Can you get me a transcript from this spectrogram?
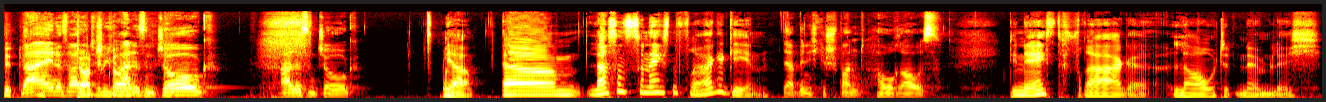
Nein, das war Dogecoin. natürlich alles ein Joke. Alles ein Joke. Ja. Ähm, lass uns zur nächsten Frage gehen. Da bin ich gespannt. Hau raus. Die nächste Frage lautet nämlich.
